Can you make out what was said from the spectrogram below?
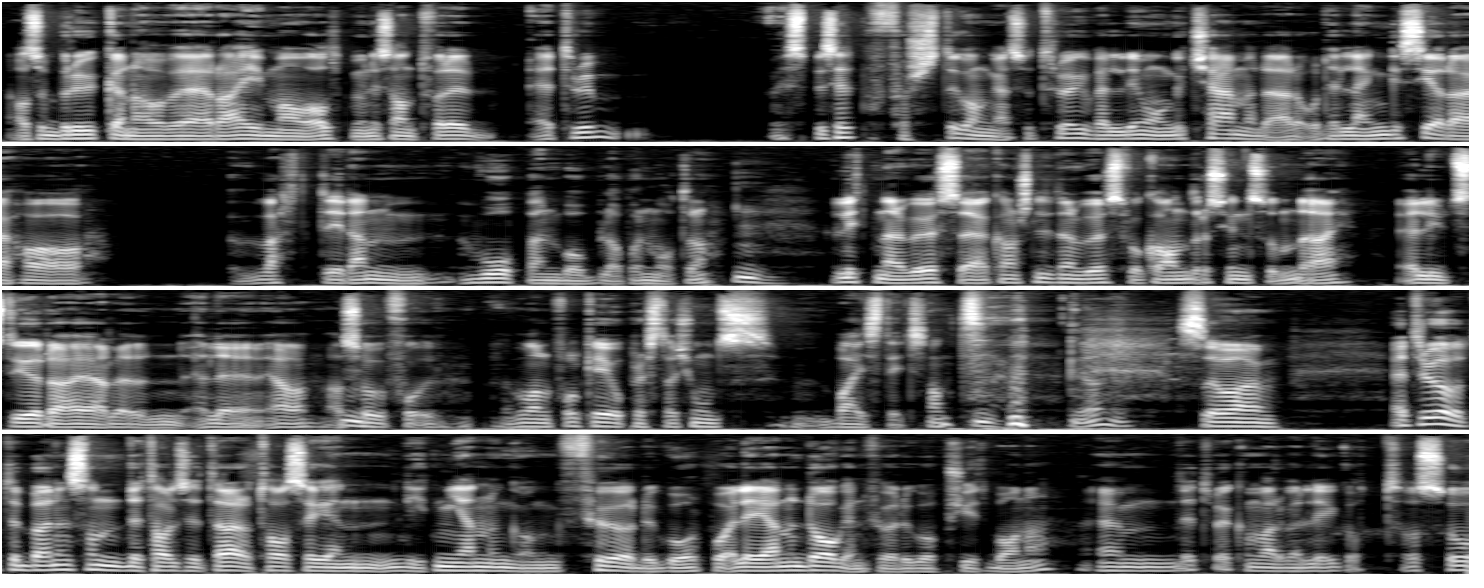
altså bruken av reima og alt mulig sånt. For jeg, jeg tror, spesielt på første gangen, så tror jeg veldig mange kommer der, og det er lenge siden de har vært i den våpenbobla, på en måte. da. Mm. Litt nervøse, kanskje litt nervøse for hva andre syns om dem, eller utstyret, eller, eller ja, altså mm. for, Folk er jo prestasjonsbeist, ikke sant. Mm. Ja, ja. så jeg tror at det er bare en sånn detalj sitter der å ta seg en liten gjennomgang før du går på, eller gjerne dagen før du går på skytebane. Um, det tror jeg kan være veldig godt. Og så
